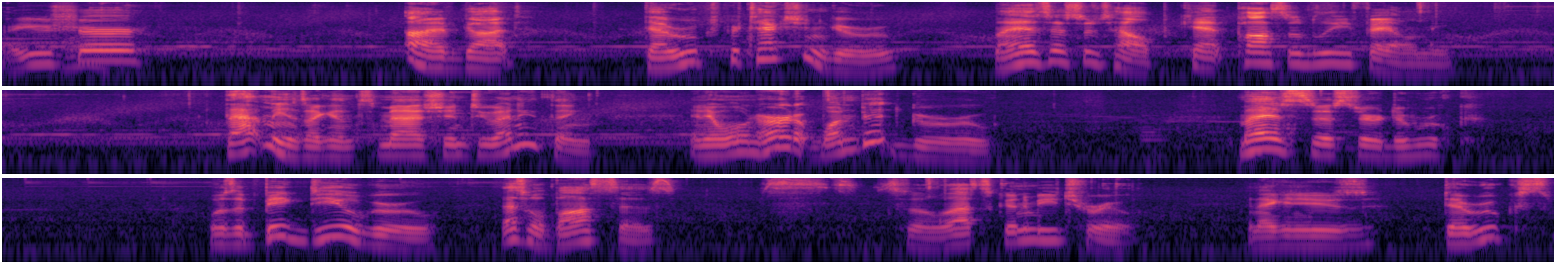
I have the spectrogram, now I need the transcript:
Are you sure? I've got Daruk's protection, Guru. My ancestors' help can't possibly fail me. That means I can smash into anything, and it won't hurt it one bit, Guru. My ancestor, Daruk, was a big deal, Guru. That's what Boss says. So that's gonna be true. And I can use Daruk's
